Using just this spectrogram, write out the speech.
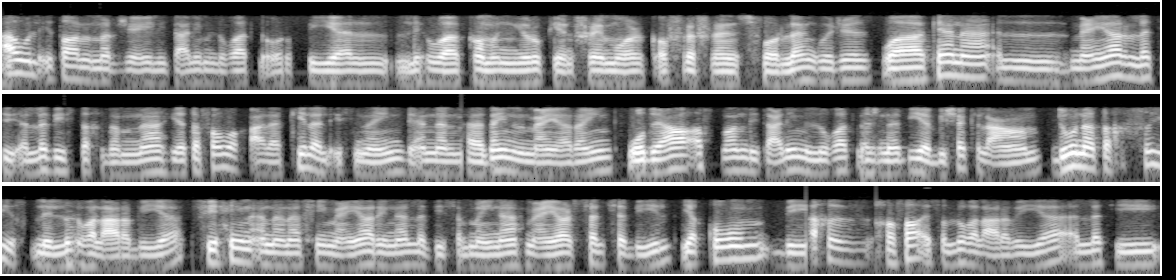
أو الإطار المرجعي لتعليم اللغات الأوروبية اللي هو Common European Framework of Reference for Languages. وكان المعيار التي الذي استخدمناه يتفوق على كلا الاثنين لأن هذين المعيارين وضعا أصلا لتعليم اللغات الأجنبية بشكل عام دون تخصيص للغة العربية في حين أننا في معيارنا الذي سميناه معيار سلسبيل يقوم بأخذ خصائص اللغة العربية التي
